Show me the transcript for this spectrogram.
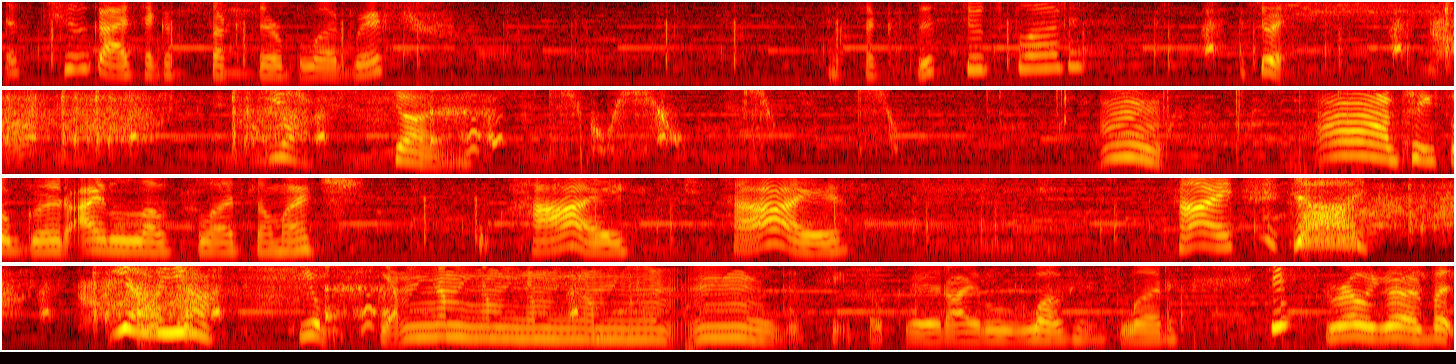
There's two guys I could suck their blood with. Suck this dude's blood. Let's do it. Yeah, done. Mmm. It tastes so good. I love blood so much. Hi. Hi. Hi. Die! Yeah, yeah. Yum, yum, yum, yum, yum, yum, yum. Mm, this tastes so good. I love his blood. Tastes really good, but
